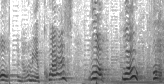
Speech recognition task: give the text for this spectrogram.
Oh, an army of quares! Whoa! Whoa! Oh.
